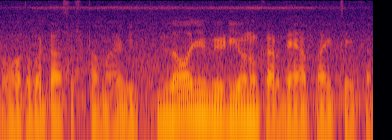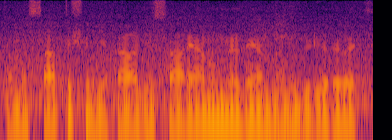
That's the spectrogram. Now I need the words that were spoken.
ਬਹੁਤ ਵੱਡਾ ਸਿਸਟਮ ਆ ਇਹ ਵੀ। ਲਓ ਜੀ, ਵੀਡੀਓ ਨੂੰ ਕਰਦੇ ਆ ਆਪਾਂ ਇੱਥੇ ਖਤਮ। ਸਤਿ ਸ਼੍ਰੀ ਅਕਾਲ ਜੀ ਸਾਰਿਆਂ ਨੂੰ। ਮਿਲਦੇ ਆ ਨਵੀਂ ਵੀਡੀਓ ਦੇ ਵਿੱਚ।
